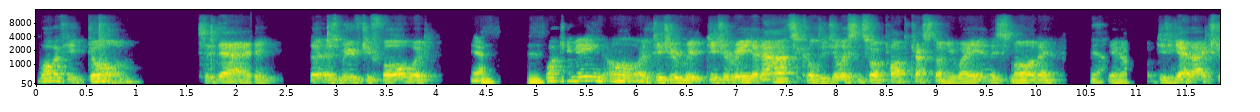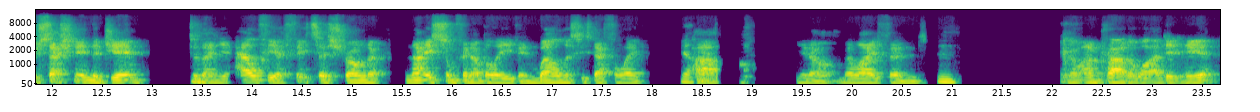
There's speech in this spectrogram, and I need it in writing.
what have you done today that has moved you forward? Yeah. Mm. What do you mean? Oh, did you read? Did you read an article? Did you listen to a podcast on your way in this morning? Yeah. You know, did you get that extra session in the gym? So then you're healthier, fitter, stronger. And that is something I believe in. Wellness is definitely Yeah. part of, you know, my life. And, Mm. you know, I'm proud of what I did here.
